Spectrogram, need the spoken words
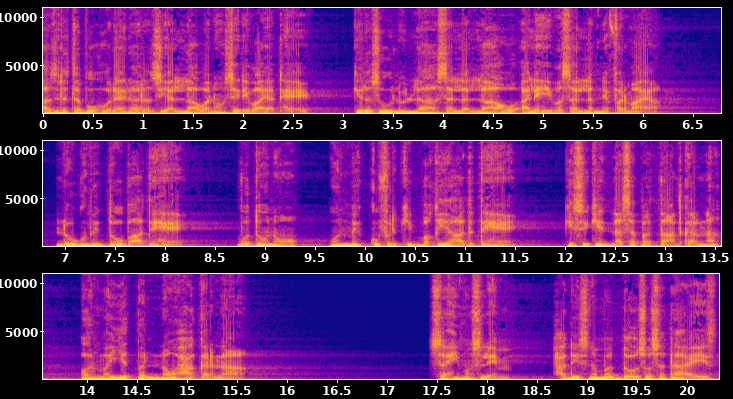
حضرت ابو حریرہ رضی اللہ عنہ سے روایت ہے کہ رسول اللہ صلی اللہ علیہ وسلم نے فرمایا، لوگوں میں دو باتیں ہیں۔ وہ دونوں ان میں کفر کی بقی عادتیں ہیں۔ کسی کے نصب پر تانت کرنا اور میت پر نوحہ کرنا۔ صحیح مسلم، حدیث نمبر دو سو ستائیس۔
